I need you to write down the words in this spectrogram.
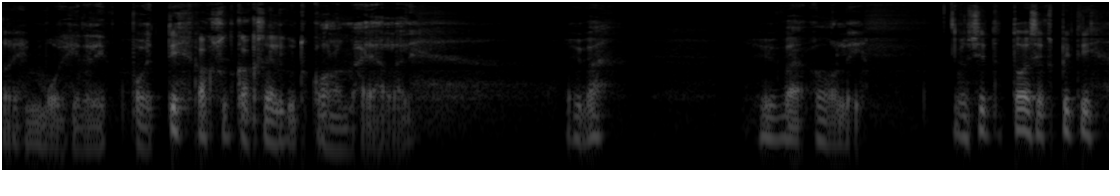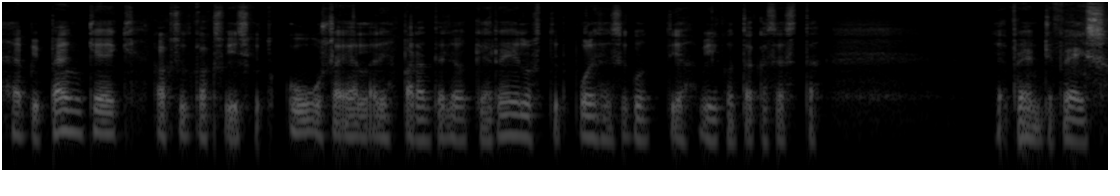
noihin muihin. Eli voitti 22.43 ajalla, eli hyvä, hyvä oli. No sitten toiseksi piti Happy Pancake 22.56 ajalla, eli paranteli oikein reilusti puolisen sekuntia viikon takaisesta. Ja Friendly Face,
